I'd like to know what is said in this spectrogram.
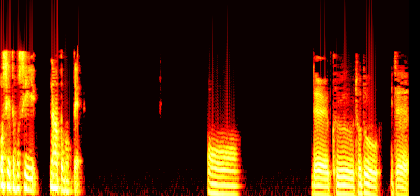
教えてほしいなと思って。 어, 네, 그, 저도 이제,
